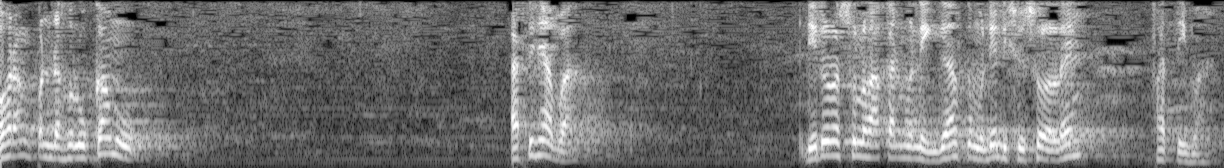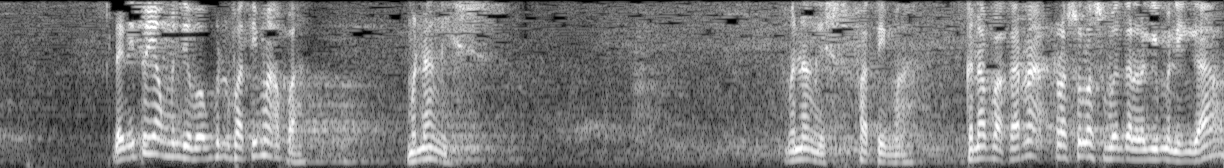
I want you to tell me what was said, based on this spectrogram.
orang pendahulu kamu. Artinya apa? Jadi Rasulullah akan meninggal kemudian disusul oleh Fatimah dan itu yang menyebabkan Fatimah apa? Menangis. Menangis Fatimah. Kenapa? Karena Rasulullah sebentar lagi meninggal.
